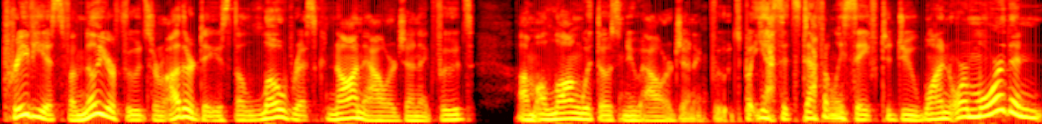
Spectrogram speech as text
previous familiar foods from other days, the low risk non allergenic foods, um, along with those new allergenic foods. But yes, it's definitely safe to do one or more than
